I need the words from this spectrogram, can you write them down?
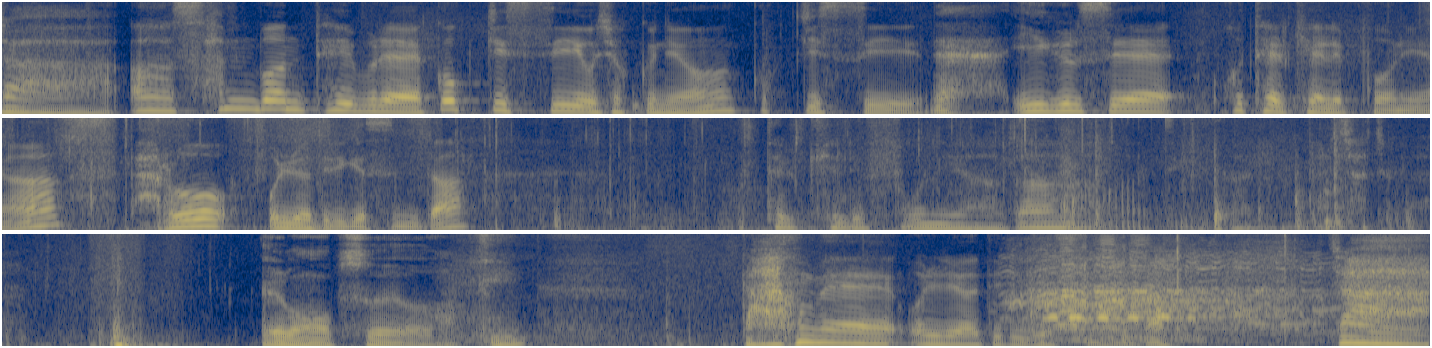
자, 아, 3번 테이블에 꼭지 씨 오셨군요. 꼭지 씨. 네, 이글스의 호텔 캘리포니아 바로 올려드리겠습니다. 호텔 캘리포니아가 어디가 찾아봐. 앨범 없어요. 다음에 올려드리겠습니다. 자,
